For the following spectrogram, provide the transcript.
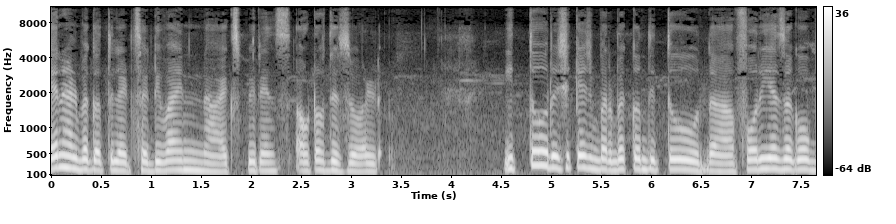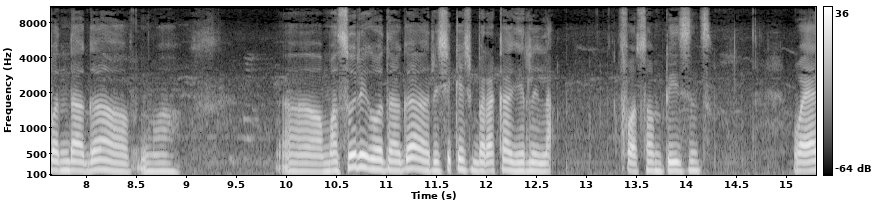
ಏನು ಹೇಳಬೇಕು ಗೊತ್ತಿಲ್ಲ. It's a divine experience out of this world ಇತ್ತು, ರಿಷಿಕೇಶ್ ಬರಬೇಕಂತಿತ್ತು ಫೋರ್ ಇಯರ್ಸ್ ಆಗೋ ಬಂದಾಗ ಮಸೂರಿಗೆ ಹೋದಾಗ ರಿಷಿಕೇಶ್ ಬರೋಕ್ಕಾಗಿರಲಿಲ್ಲ. ಫಾರ್ ಸಮ್ ರೀಸನ್ಸ್ ವಯಾ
